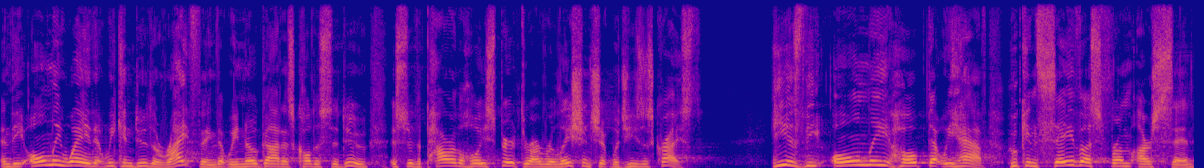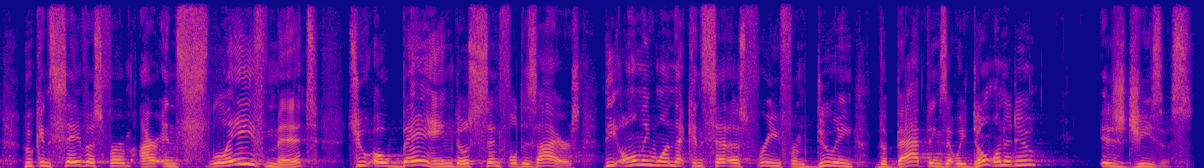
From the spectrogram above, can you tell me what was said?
And the only way that we can do the right thing that we know God has called us to do is through the power of the Holy Spirit, through our relationship with Jesus Christ. He is the only hope that we have who can save us from our sin, who can save us from our enslavement to obeying those sinful desires. The only one that can set us free from doing the bad things that we don't want to do is Jesus.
